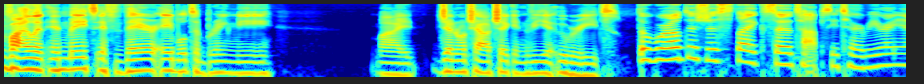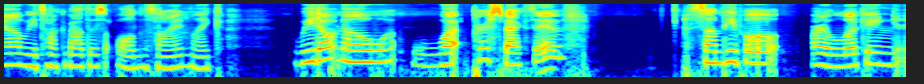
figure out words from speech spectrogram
violent inmates if they're able to bring me my General Chow chicken via Uber Eats." The world is just like so topsy turvy right now. We talk about this all the time. Like, we don't know what perspective some people are looking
